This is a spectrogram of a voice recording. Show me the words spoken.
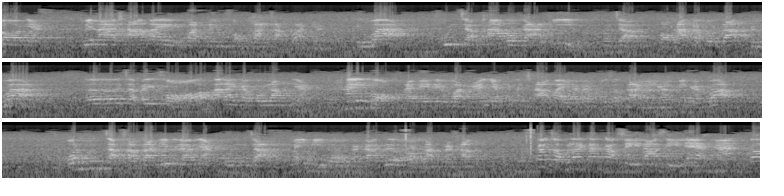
รอเนี่ย เวลาช้าไปวันหนึ่งสองวันสามวันเนี่ยถือว่าคุณจะพลาดโอกาสที่คุณจะบอกรักกับคนรักหรือว่าเออจะไปขออะไรกับคนรักเนี่ย ให้บอกภายในในวันนะอย่าให้มันช้าไปอย่าให้มันพ้นสัปดาห์นี้นะไม่งั้นว่าพ้นจากสัปดาห์นี้ไปแล้วเนี่ยคุณจะไม่มีโอกาสด้เรื่องความรักนะครับ ก็จบแล้วครับกับสีราศีแรกนะก็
